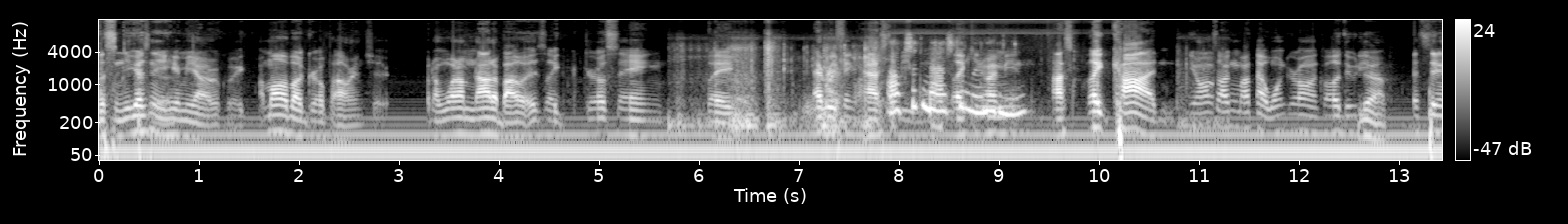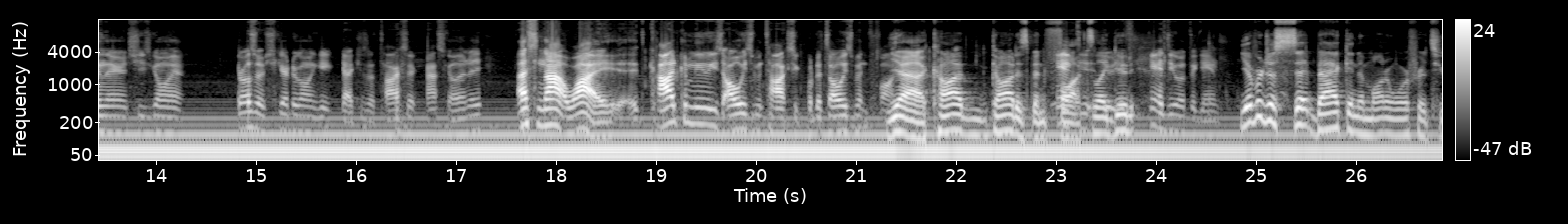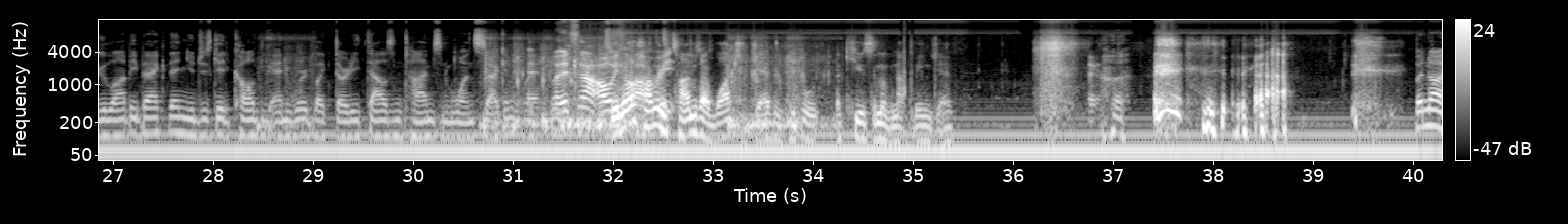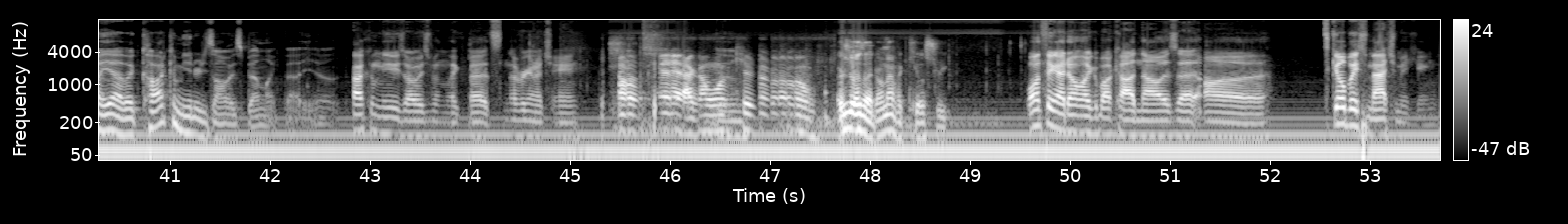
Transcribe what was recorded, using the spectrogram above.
Listen, you guys need to hear me out real quick. I'm all about girl power and shit. But I'm- what I'm not about is like girls saying, like, everything has to Toxic be like you know what I masculinity. mean? Toxic, like COD. You know what I'm talking about? That one girl on Call of Duty Yeah. that's sitting there and she's going, girls are scared to go and get cat because of toxic masculinity. That's not why. It- COD community's always been toxic, but it's always been fun. Yeah, COD, COD has been You fucked. do- Like, if dude, you can't deal with the game. you ever just sit back in a Modern Warfare 2 lobby back then? You just get called the N word like 30,000 times in one second. Like, But it's not Do always. you know how many times I've watched Jev and people accuse him of not being Jev? but no, yeah, the COD community's always been like that, yeah. know. COD community's always been like that. It's never gonna change. Okay, I got one Yeah. kill. I just realized I don't have a kill streak. One thing I don't like about COD now is that uh, skill-based matchmaking.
